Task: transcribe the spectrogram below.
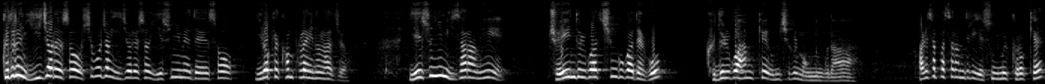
그들은 2절에서 15장 2절에서 예수님에 대해서 이렇게 컴플레인을 하죠. 예수님 이 사람이 죄인들과 친구가 되고 그들과 함께 음식을 먹는구나. 바리새파 사람들이 예수님을 그렇게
